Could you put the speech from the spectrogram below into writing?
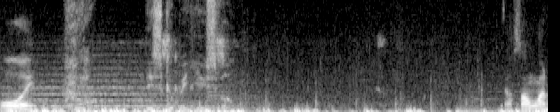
โอ้ย This could be useful. เดี๋ยวซ่อมก่อน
